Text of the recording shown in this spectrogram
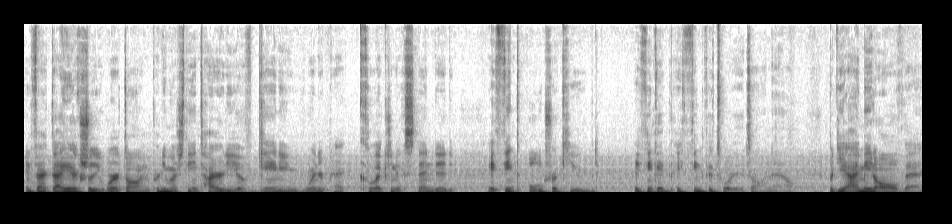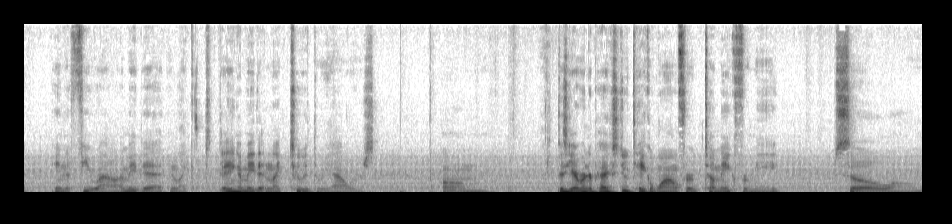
in fact, I actually worked on pretty much the entirety of Ganny Render Pack Collection Extended. I think Ultra Cubed. I think I, I think that's what it's on now. But yeah, I made all of that in a few hours. I made that in like I think I made that in like two or three hours. Um, because yeah, render packs do take a while for to make for me. So um,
